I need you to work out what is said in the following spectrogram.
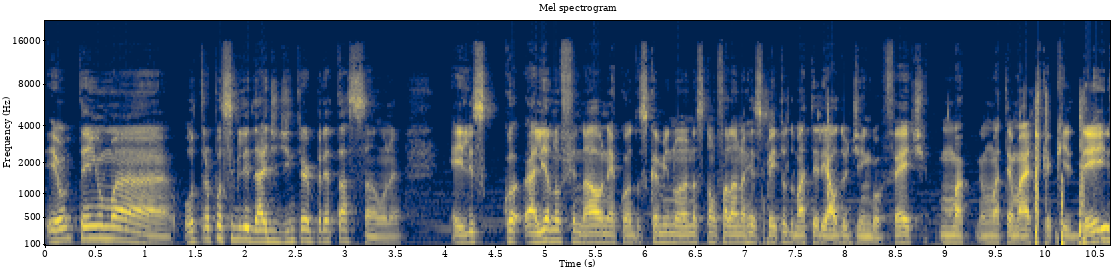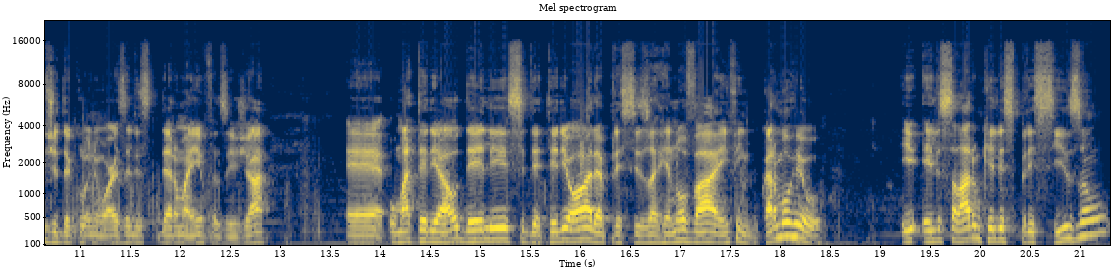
eu tenho uma outra possibilidade de interpretação, né? Eles, ali no final, né, quando os caminoanos estão falando a respeito do material do Jango Fett, uma, uma temática que desde The Clone Wars eles deram uma ênfase já, é, o material dele se deteriora, precisa renovar, enfim, o cara morreu. E eles falaram que eles precisam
